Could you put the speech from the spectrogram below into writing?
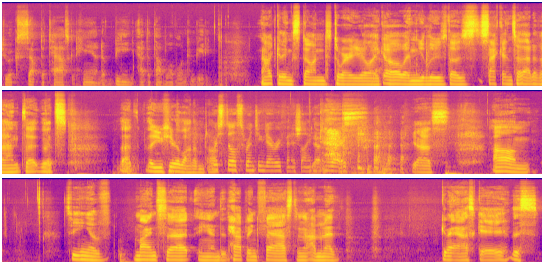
to accept the task at hand of being at the top level and competing Not getting stunned to where you're like, oh, and you lose those seconds of that event. That that's that, that you hear a lot of them talk. We're still sprinting to every finish line. Don't you worry. Yes. Um, speaking of mindset and it happening fast, and I'm gonna gonna ask a this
